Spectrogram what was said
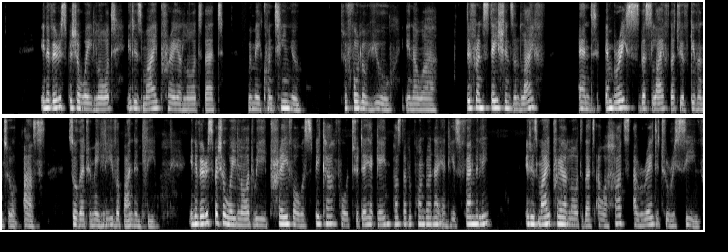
In a very special way, Lord, it is my prayer, Lord, that we may continue to follow you in our different stations in life and embrace this life that you have given to us so that we may live abundantly. In a very special way, Lord, we pray for our speaker for today again, Pastor Lupondwana and his family. It is my prayer, Lord, that our hearts are ready to receive.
